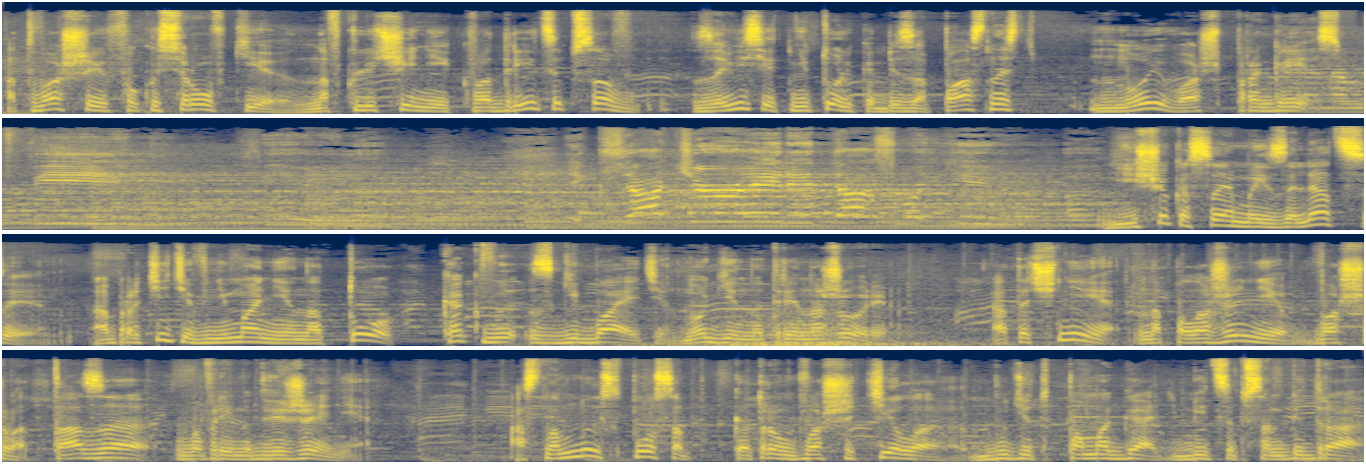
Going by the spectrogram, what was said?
От вашей фокусировки на включении квадрицепсов зависит не только безопасность, но и ваш прогресс. Еще касаемо изоляции, обратите внимание на то, как вы сгибаете ноги на тренажере, а точнее на положение вашего таза во время движения – Основной способ, которым ваше тело будет помогать бицепсам бедра,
